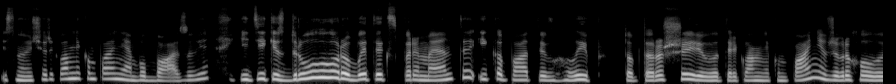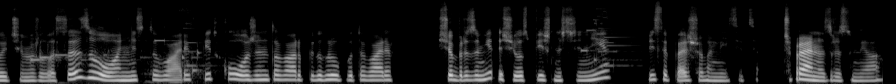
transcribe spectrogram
існуючі рекламні кампанії або базові, і тільки з другого робити експерименти і копати вглиб. Тобто розширювати рекламні кампанії, вже враховуючи, можливо, сезонність товарів під кожен товар, під групу товарів, щоб розуміти, що успішно чи ні після першого місяця. Чи правильно зрозуміла?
